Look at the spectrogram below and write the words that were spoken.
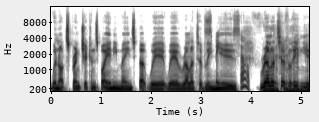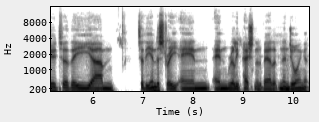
We're not spring chickens by any means, but we're we're relatively Speak new relatively new to the um, to the industry and and really passionate about it and enjoying it.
